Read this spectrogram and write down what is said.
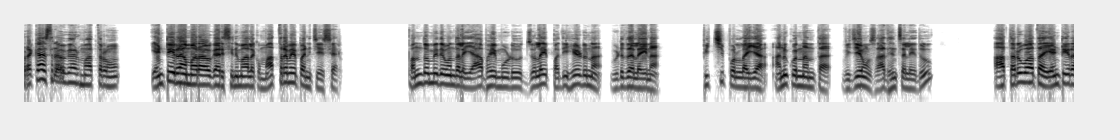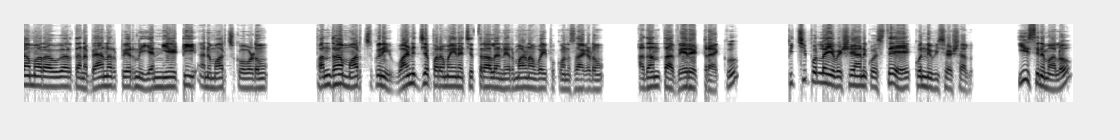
ప్రకాశ్రావు గారు మాత్రం ఎన్టీ రామారావు గారి సినిమాలకు మాత్రమే పనిచేశారు. పంతొమ్మిది వందల యాభై మూడు జులై పదిహేడున విడుదలైన పిచ్చి పొల్లయ్య అనుకున్నంత విజయం సాధించలేదు. ఆ తరువాత ఎన్టీ రామారావు గారు తన బ్యానర్ పేరుని ఎన్ఏటి అని మార్చుకోవడం పంధా మార్చుకుని వాణిజ్యపరమైన చిత్రాల నిర్మాణం వైపు కొనసాగడం అదంతా వేరే ట్రాక్. పిచ్చి పుల్లయ్య విషయానికొస్తే కొన్ని విశేషాలు. ఈ సినిమాలో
